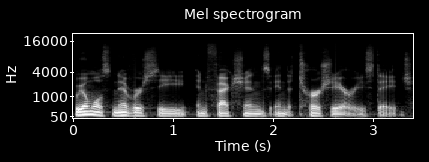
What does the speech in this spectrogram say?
We almost never see infections in the tertiary stage.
